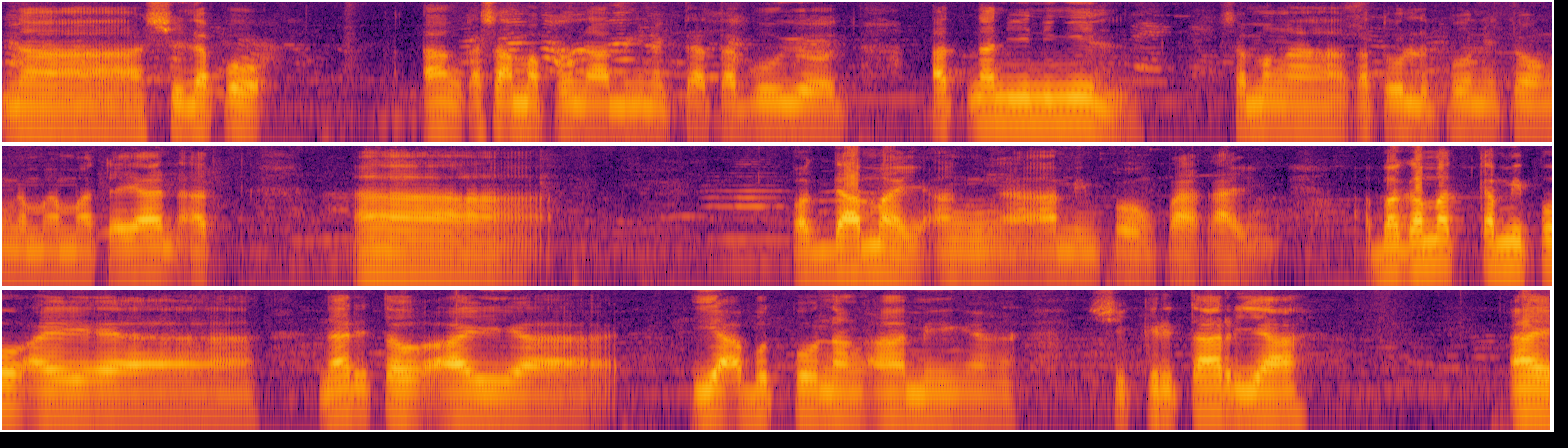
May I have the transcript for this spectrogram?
na sila po ang kasama po namin nagtataguyod at naniningil sa mga katulad po nitong namamatayan at ah, pagdamay ang aming pong pakay. Bagamat kami po ay ah, narito ay ah, iaabot po ng aming ah, sekretarya ay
